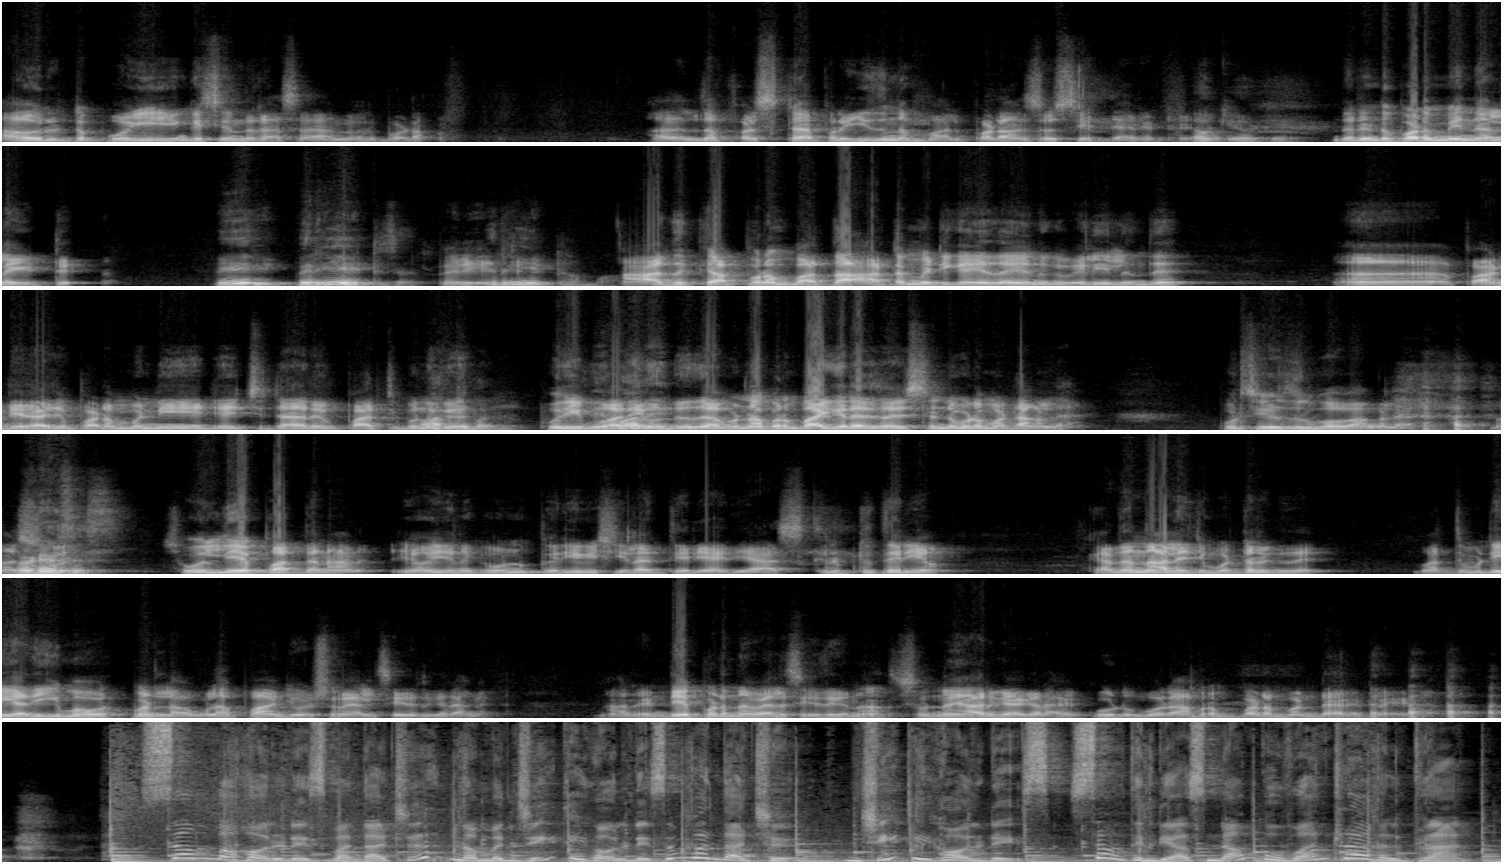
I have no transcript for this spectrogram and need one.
அவர்கிட்ட போய் எங்கே சின்னராசான்னு ஒரு படம். அதில் தான் ஃபஸ்ட்டு அப்புறம் இது நம்ம படம் அசோசியேட் டைரக்டர் ஓகே ஓகே இந்த ரெண்டு படமே நல்ல ஹிட்டு பெரிய பெரிய ஹிட் சார் பெரிய பெரிய ஹிட் அதுக்கப்புறம் பார்த்தா ஆட்டோமேட்டிக்காக ஏதோ எனக்கு வெளியிலேருந்து பாண்டியராஜ படம் பண்ணி ஜெயிச்சிட்டாரு. பார்த்திபனுக்கு பார்த்திபன். புதிய பாதை. வந்தது. அப்படின்னா அப்புறம் பாக்யராஜ் அசிஸ்டண்ட் விட மாட்டாங்கல்ல? பிடிச்சி இழுத்துட்டு போவாங்கல்ல? நான் சொல்லியே பார்த்தேன் நான். ஐயோ எனக்கு ஒன்றும் பெரிய விஷயம்லாம் தெரியாதியா? ஸ்கிரிப்ட் தெரியும். கதை நாலேஜ் மட்டும் இருக்குது. மற்றபடி அதிகமாக ஒர்க் பண்ணல. அவங்களாம் பாஞ்சு வருஷம் வேலை செய்திருக்கிறாங்க. நான் ரெண்டே படம் தான் வேலை செய்யுதுங்கன்னா சொன்ன யார் கேட்குறாங்க கூட்டும் போகிறேன் அப்புறம் படம் பண்ண டேரக்டர் சம்ம ஹாலிடேஸ் வந்தாச்சு. நம்ம ஜிடி ஹாலிடேஸும் வந்தாச்சு. GT holidays South India's number one travel brand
